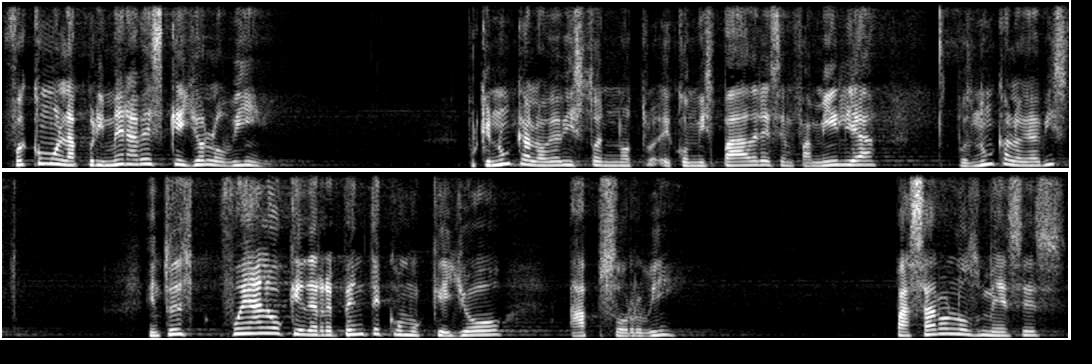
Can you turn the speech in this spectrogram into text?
fue como la primera vez que yo lo vi. Porque nunca lo había visto en otro, eh, con mis padres, en familia, pues nunca lo había visto. Entonces fue algo que de repente como que yo absorbí. Pasaron los meses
